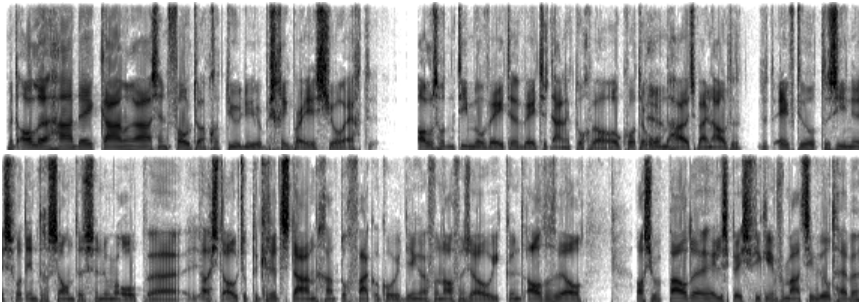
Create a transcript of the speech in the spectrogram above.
Met alle HD-camera's en fotoapparatuur die er beschikbaar is, joh, echt alles wat een team wil weten, weten ze uiteindelijk toch wel. Ook wat er Ja. onderhuids bij een auto het eventueel te zien is, wat interessant is, en noem maar op. Eh, als je de auto's op de grid staan, gaan toch vaak ook alweer dingen vanaf en zo. Je kunt altijd wel, als je bepaalde hele specifieke informatie wilt hebben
